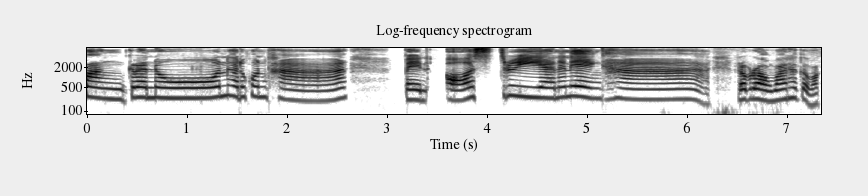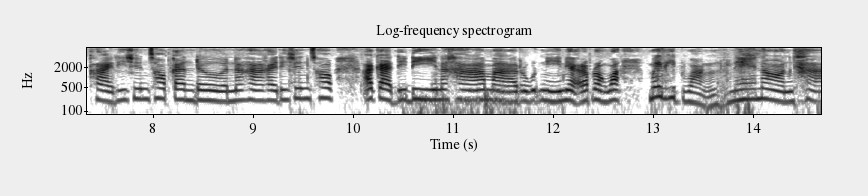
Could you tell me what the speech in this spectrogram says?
ฝั่งกระโนนค่ะทุกคนค่ะ เป็นออสเตรียนั่นเองค่ะ รับรองว่าถ้าเกิดว่าใครที่ชื่นชอบการเดินนะคะ ใครที่ชื่นชอบอากาศดีๆนะคะ มารูทนี้เนี่ยรับรองว่าไม่ผิดหวังแน่นอนค่ะ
